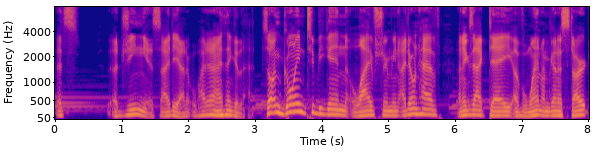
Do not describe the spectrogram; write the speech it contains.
that's a genius idea. why didn't I think of that? So I'm going to begin live streaming. I don't have an exact day of when I'm going to start,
